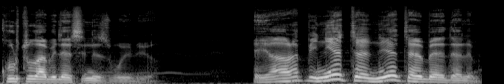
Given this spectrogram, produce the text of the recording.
kurtulabilirsiniz buyuruyor. E ya Rabbi niye, te niye tövbe edelim?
